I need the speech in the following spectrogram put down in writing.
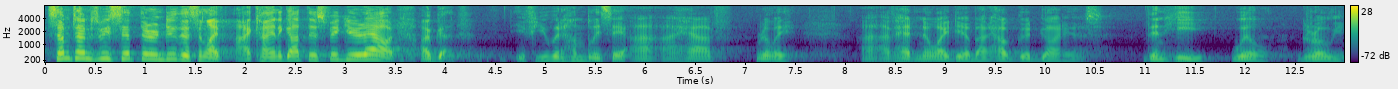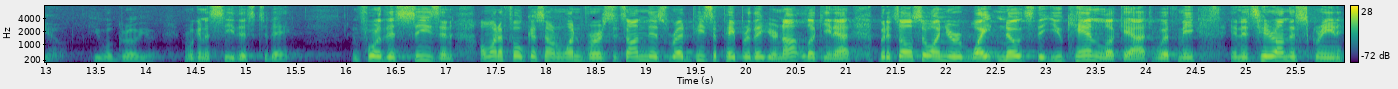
Sometimes we sit there and do this in life. I kind of got this figured out. I've got if you would humbly say, I, I have really, I've had no idea about how good God is, then He will grow you. He will grow you. We're going to see this today. And for this season, I want to focus on one verse. It's on this red piece of paper that you're not looking at, but it's also on your white notes that you can look at with me, and it's here on the screen.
